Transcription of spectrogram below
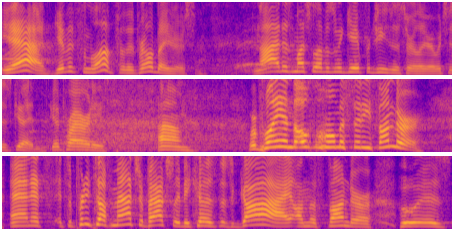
yeah, give it some love for the Trailblazers. Not as much love as we gave for Jesus earlier, which is good. Good priorities. Um, we're playing the Oklahoma City Thunder. And it's, it's a pretty tough matchup, actually, because there's a guy on the Thunder who is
